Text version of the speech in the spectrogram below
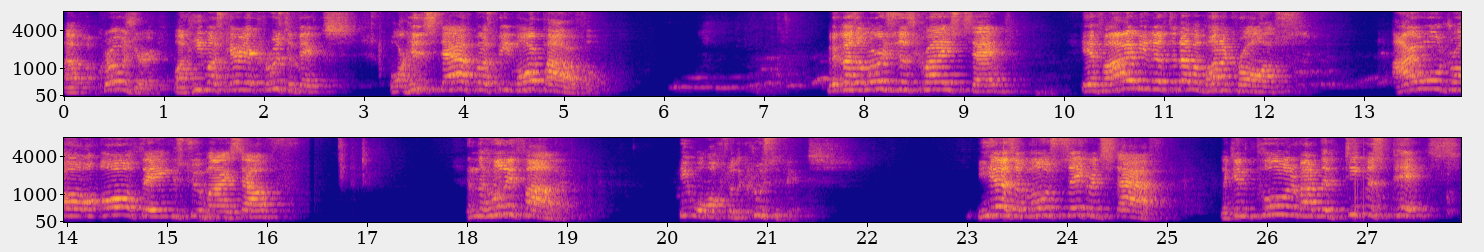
a crozier, but he must carry a crucifix, for his staff must be more powerful. Because the Lord Jesus Christ said, If I be lifted up upon a cross, I will draw all things to myself. And the Holy Father, he walks with a crucifix. He has a most sacred staff that can pull him out of the deepest pits,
